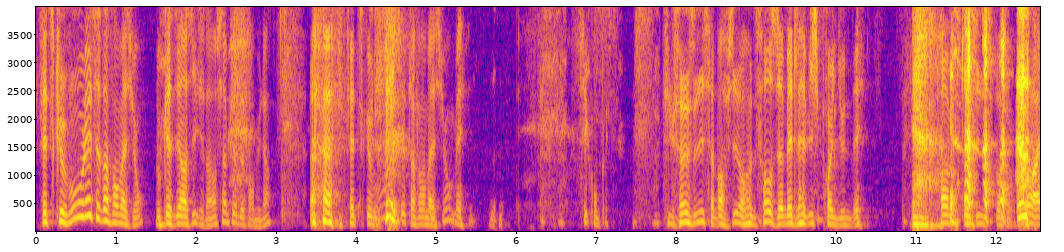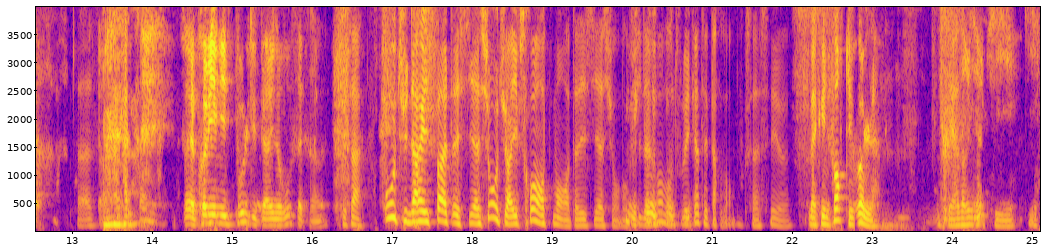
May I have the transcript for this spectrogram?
Faites ce que vous voulez de cette information. Lucas Di Grassi, qui est un ancien pilote de Formule 1. Faites ce que vous voulez de cette information, mais c'est complexe. Je se dit, ça marche aussi dans l'autre sens, jamais de la vie, je prends une Hyundai. Pas envie de casser une suspension. Ouais. Sur les premiers nids de poule, tu perds une roue, ça crame. C'est ça. Ou tu n'arrives pas à ta destination, ou tu arrives trop lentement à ta destination. Donc finalement, dans tous les cas, t'es perdant. Donc c'est assez. Euh... Bah, qu'une forte, tu voles. C'est Adrien qui, qui,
